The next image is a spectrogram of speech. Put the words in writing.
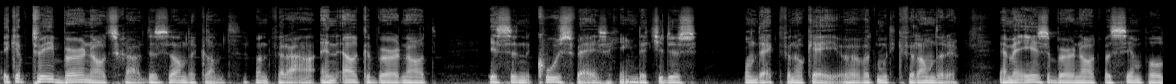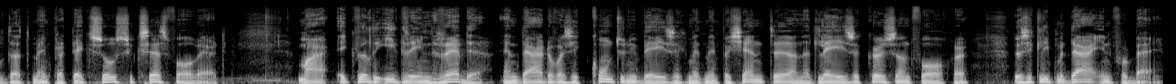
ik heb twee burn-outs gehad. Dat is de andere kant van het verhaal. En elke burn-out is een koerswijziging. Dat je dus ontdekt van oké, eh, wat moet ik veranderen? En mijn eerste burn-out was simpel dat mijn praktijk zo succesvol werd. Maar ik wilde iedereen redden. En daardoor was ik continu bezig met mijn patiënten, aan het lezen, cursussen aan het volgen. Dus ik liep me daarin voorbij.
